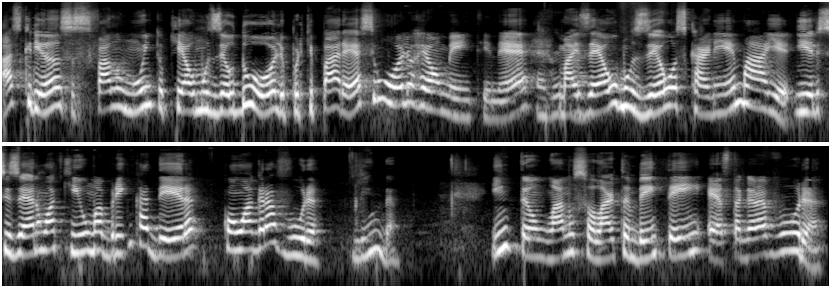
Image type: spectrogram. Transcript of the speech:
As crianças falam muito que é o Museu do Olho, porque parece um olho realmente, né? É Mas é o Museu Oscar Niemeyer. E eles fizeram aqui uma brincadeira com a gravura. Linda. Então, lá no solar também tem esta gravura,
